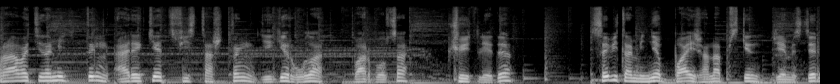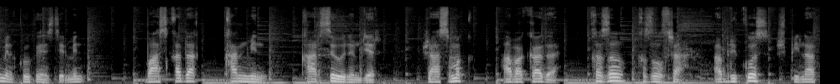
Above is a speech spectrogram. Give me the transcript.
Правотинамидтің әрекет фисташтың егер олар бар болса күшейтіледі. С витаминіне бай жана піскен жемістер мен көкөністермен басқа да қанмен қарсы өнімдер жасымық авокадо қызыл қызылша абрикос шпинат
